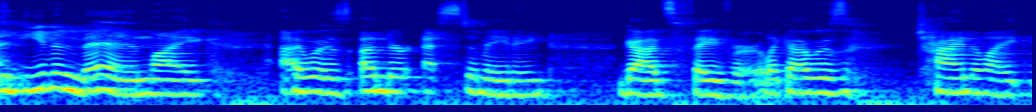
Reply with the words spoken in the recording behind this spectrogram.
and even then, like I was underestimating God's favor. Like I was trying to like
